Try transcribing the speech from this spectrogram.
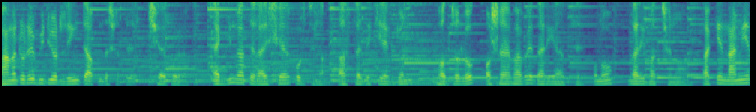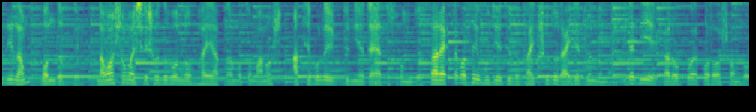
ভাঙা ট্যুরের ভিডিওর লিঙ্কটা আপনাদের সাথে শেয়ার করে রাখব। একদিন রাতে রায় শেয়ার করছিলাম, রাস্তায় দেখি একজন ভদ্রলোক অসহায়ভাবে দাঁড়িয়ে আছে। কোনো গাড়ি পাচ্ছে না। তাকে নামিয়ে দিলাম গন্তব্যে। নামার সময় সে শুধু বলল, ভাই, আপনার মতো মানুষ আছে বলে দুনিয়াটা এত সুন্দর। তার একটা কথাই বুঝিয়ে দিল, বাইক শুধু রাইডের জন্য না এটা দিয়ে কারও উপকার করাও সম্ভব।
